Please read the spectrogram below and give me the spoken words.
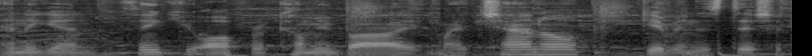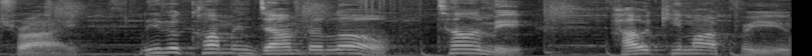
And again, thank you all for coming by my channel, giving this dish a try. Leave a comment down below telling me how it came out for you.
